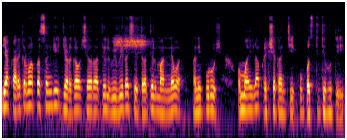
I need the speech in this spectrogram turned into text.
या कार्यक्रमाप्रसंगी जळगाव शहरातील विविध क्षेत्रातील मान्यवर आणि पुरुष व महिला प्रेक्षकांची उपस्थिती होती.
